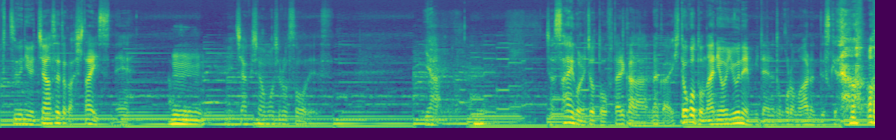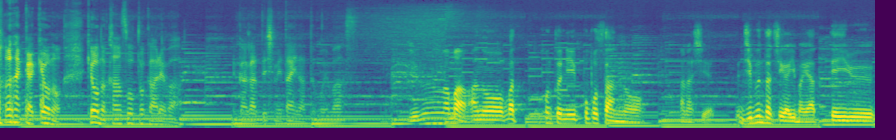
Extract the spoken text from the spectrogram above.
普通に打ち合わせとかしたいですね。うん。めちゃくちゃ面白そうです。いやじゃあ最後にちょっとお二人からなんか一言何を言うねんみたいなところもあるんですけど なんか今日の今日の感想とかあれば伺って締めたいなと思います。自分はまああのまあ本当にポポさんの話自分たちが今やっている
